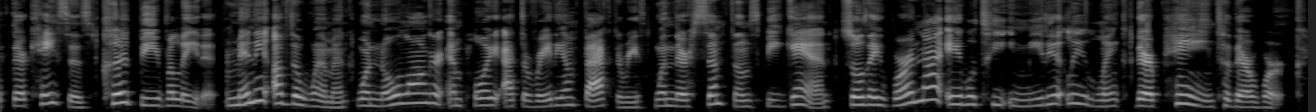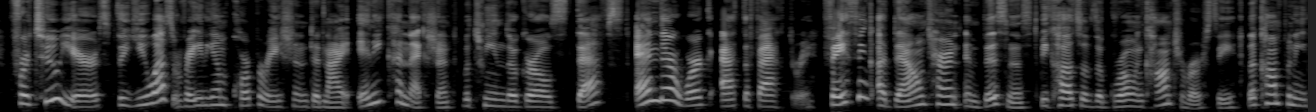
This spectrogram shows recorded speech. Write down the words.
if their cases could be related. Many of the women were no longer employed at the radium factories when their symptoms began, so they were not able to immediately link their pain to their work. For two years, the U.S. Radium Corporation denied any connection between the girls' deaths and their work at the factory. Facing a downturn in business because of the growing controversy, the company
